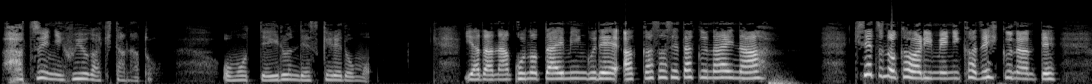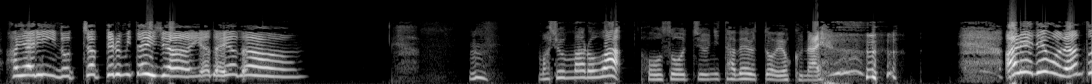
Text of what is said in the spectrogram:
あ、ついに冬が来たなと思っているんですけれども。やだな、このタイミングで悪化させたくないな。季節の変わり目に風邪ひくなんて、流行りに乗っちゃってるみたいじゃん。やだやだ。うん。マシュマロは放送中に食べると良くない。あれ、でもなんと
